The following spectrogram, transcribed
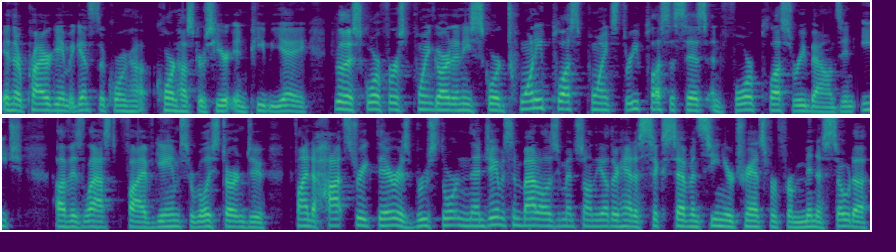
in their prior game against the Corn, Cornhuskers here in PBA. Really a score first point guard, and he scored 20 plus points, three plus assists, and four plus rebounds in each of his last five games. So really starting to find a hot streak there is Bruce Thornton. Then Jamison Battle, as you mentioned, on the other hand, a six-seven senior transfer from Minnesota,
